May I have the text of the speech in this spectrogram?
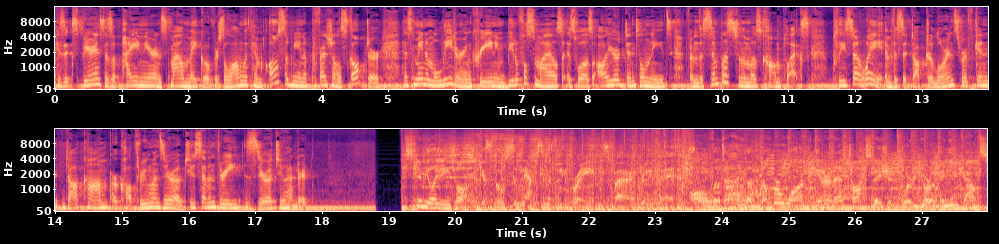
His experience as a pioneer in smile makeovers, along with him also being a professional sculptor, has made him a leader in creating beautiful smiles as well as all your dental needs from the simplest to the most complex. Please don't wait and visit drlawrencerifkin.com or call 310 273 0200. Stimulating talk gets those synapses in the brain firing really fast. All the time. The number one internet talk station where your opinion counts.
